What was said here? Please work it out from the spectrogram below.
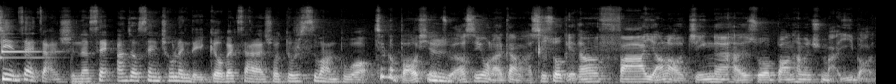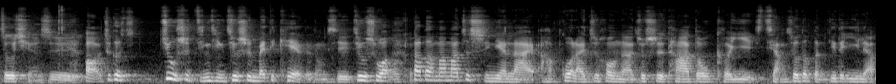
现在暂时呢，在按照 CentralLink 的一个 website 来说，都是四万多。这个保嗯险主要是用来干嘛？是说给他们发养老金呢，还是说帮他们去买医保？这个钱是哦，这个就是仅仅就是 Medicare 的东西，就是说爸爸妈妈这十年来啊过来之后呢，就是他都可以享受到本地的医疗。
